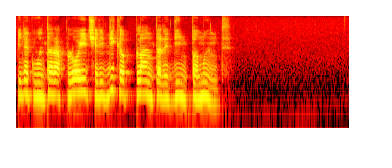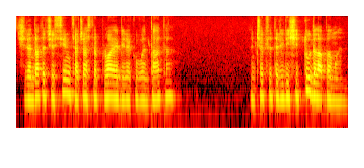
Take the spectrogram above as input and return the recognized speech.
binecuvântarea ploii ce ridică plantele din pământ. Și de îndată ce simți această ploaie binecuvântată, începi să te ridici și tu de la pământ.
